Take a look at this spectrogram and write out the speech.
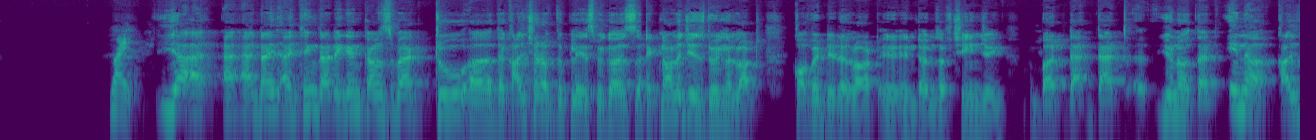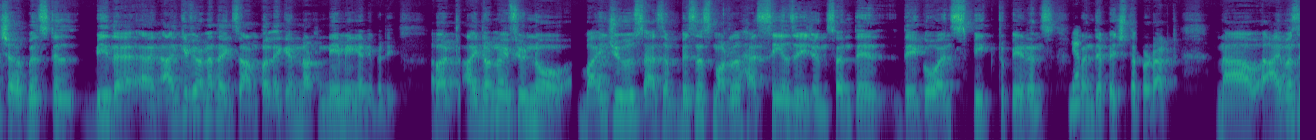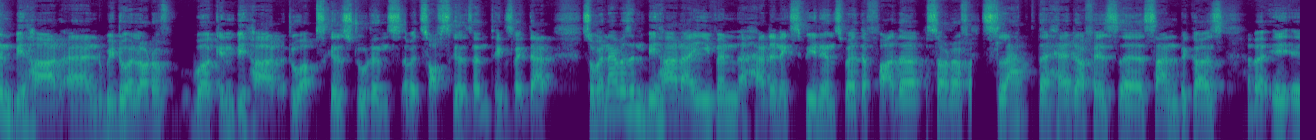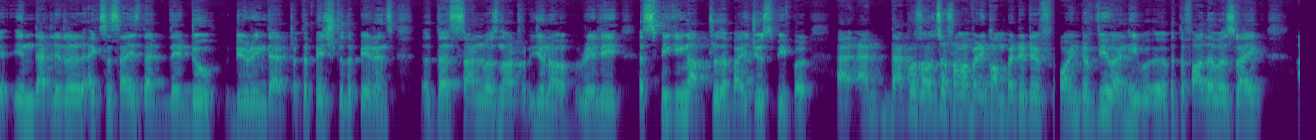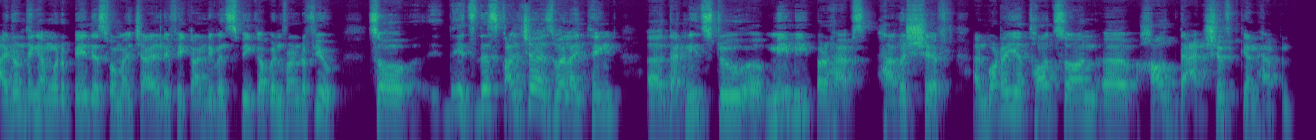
right? Yeah, and I, I think that again comes back to uh, the culture of the place because technology is doing a lot. COVID did a lot in, in terms of changing, but that that uh, you know that inner culture will still be there. And I'll give you another example. Again, not naming anybody, but I don't know if you know, Byju's as a business model has sales agents, and they they go and speak to parents Yep. when they pitch the product. Now, I was in Bihar, and we do a lot of work in Bihar to upskill students with soft skills and things like that. So when I was in Bihar, I even had an experience where the father sort of slapped the head of his uh, son because uh, in that little exercise that they do during that the pitch to the parents, the son was not you know really speaking up to the Byju's people, and that was also from a very competitive point of view. And he, uh, the father was like, I don't think I'm going to pay this for my child if he can't even speak up in front of you. So it's this culture as well, I think, uh, that needs to uh, maybe perhaps have a shift. And what are your thoughts on uh, how that shift can happen?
